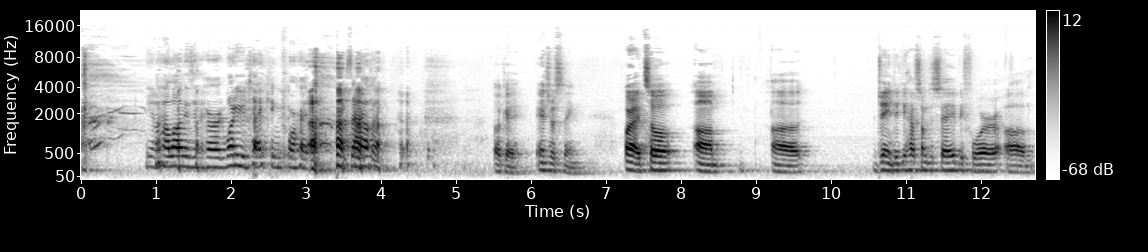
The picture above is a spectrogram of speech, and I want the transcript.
You know, how long has it hurt? What are you taking for it? Exactly. Okay, interesting. All right, so um, uh, Jane, did you have something to say before um,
